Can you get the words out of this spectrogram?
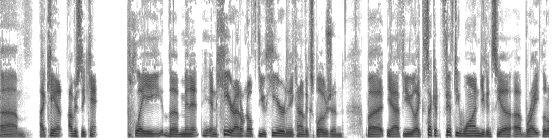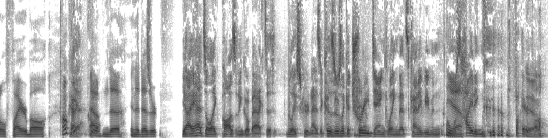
Um, I can't obviously can't play the minute in here. I don't know if you hear any kind of explosion, but yeah, if you like second fifty one, you can see a, a bright little fireball Okay. Yeah. Cool. out in the in the desert. Yeah, I had to like pause it and go back to really scrutinize it because there's like a tree dangling that's kind of even almost Yeah. hiding the fireball.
